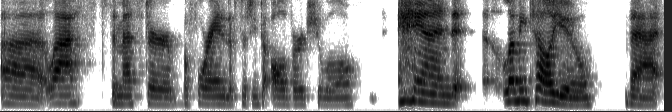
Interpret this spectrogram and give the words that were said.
uh, last semester before I ended up switching to all virtual, and let me tell you that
